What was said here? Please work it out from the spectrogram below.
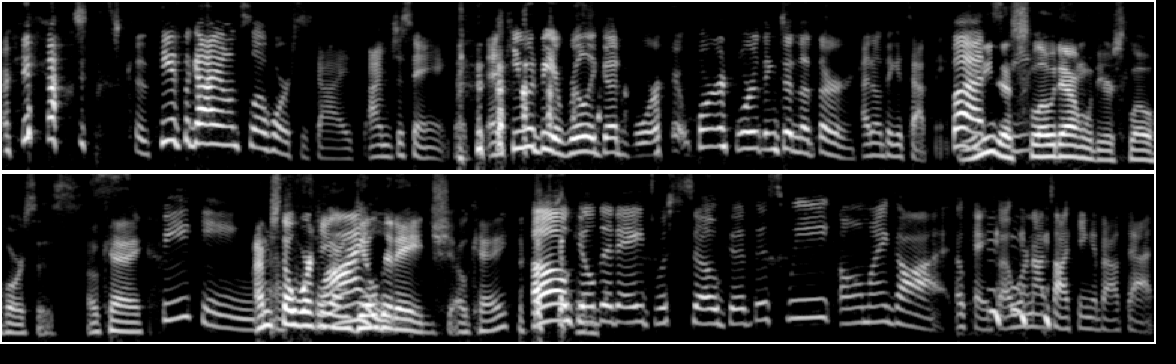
because he's the guy on Slow Horses, guys. I'm just saying. that- And he would be a really good War- Warren Worthington the third. I don't think it's happening. But you need to speak- slow down with your slow horses. Okay. Speaking, I'm still working on Gilded Age. Okay. Oh, Gilded Age was so good this week. Oh my god. Okay, but we're not talking about that.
